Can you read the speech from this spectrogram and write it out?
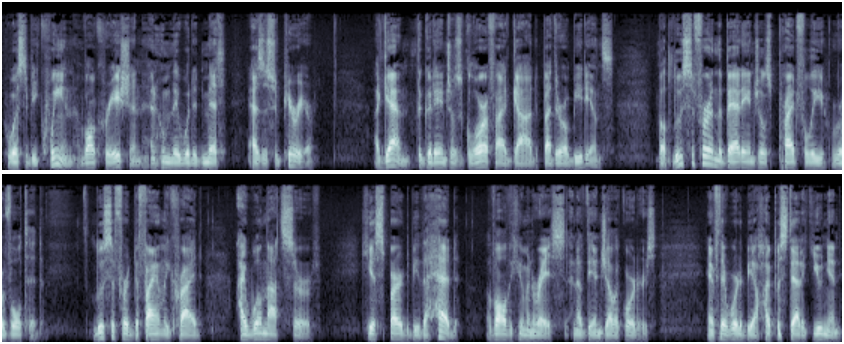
who was to be queen of all creation, and whom they would admit as a superior. Again, the good angels glorified God by their obedience, but Lucifer and the bad angels pridefully revolted. Lucifer defiantly cried, I will not serve. He aspired to be the head of all the human race and of the angelic orders, and if there were to be a hypostatic union,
